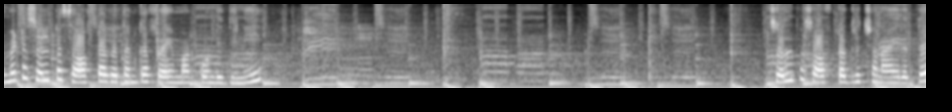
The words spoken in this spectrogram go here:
ಟೊಮೆಟೊ ಸ್ವಲ್ಪ ಸಾಫ್ಟ್ ಆಗೋ ತನಕ ಫ್ರೈ ಮಾಡ್ಕೊಂಡಿದ್ದೀನಿ. ಸ್ವಲ್ಪ ಸಾಫ್ಟ್ ಆದರೂ ಚೆನ್ನಾಗಿರುತ್ತೆ.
